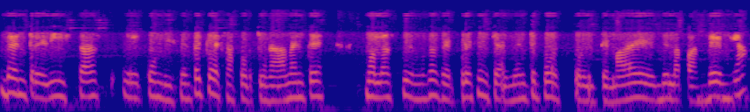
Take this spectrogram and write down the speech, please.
de entrevistas eh, con Vicente que desafortunadamente no las pudimos hacer presencialmente pues, por el tema de, de la pandemia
